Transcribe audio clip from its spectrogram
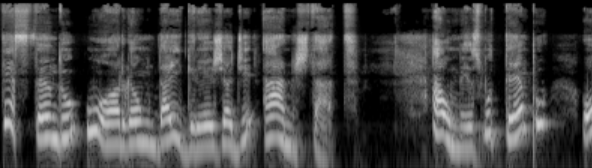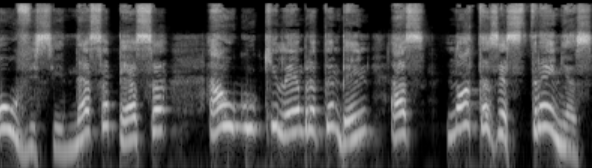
testando o órgão da igreja de Arnstadt. Ao mesmo tempo, ouve-se nessa peça algo que lembra também as notas estranhas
